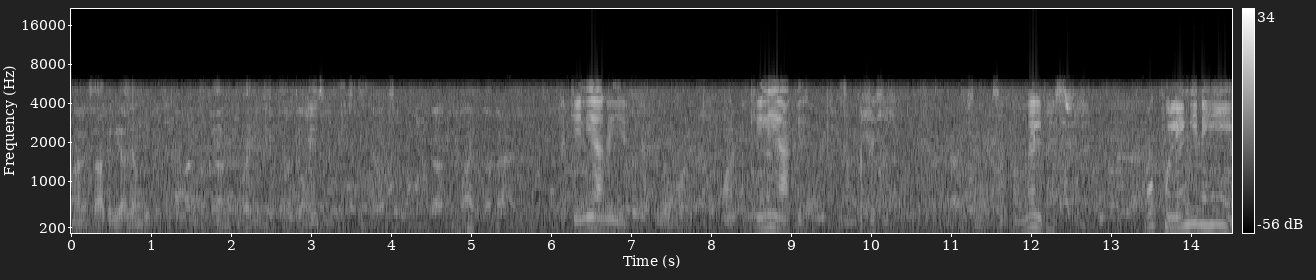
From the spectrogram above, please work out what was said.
ہمارے ساتھ بھی آ جاؤں گے۔ اکیلی آ گئی ہے۔ اکیلی آ کے سب کر رہی ہے۔ سب کو میل بھیج رہی ہے۔ وہ کھلیں گی نہیں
